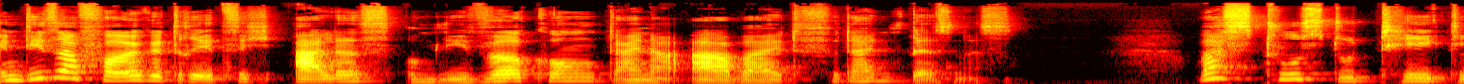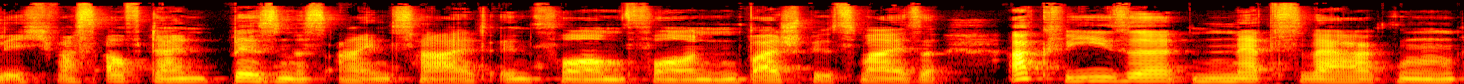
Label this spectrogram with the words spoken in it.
In dieser Folge dreht sich alles um die Wirkung deiner Arbeit für dein Business. Was tust du täglich, was auf dein Business einzahlt in Form von beispielsweise Akquise, Netzwerken,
